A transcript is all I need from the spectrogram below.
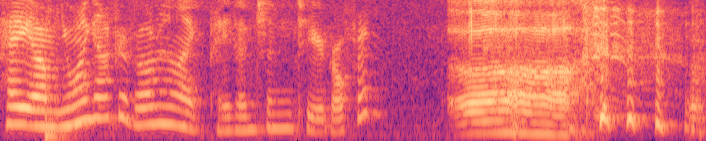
Hey, um, you want to get off your phone and like pay attention to your girlfriend? Ugh.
